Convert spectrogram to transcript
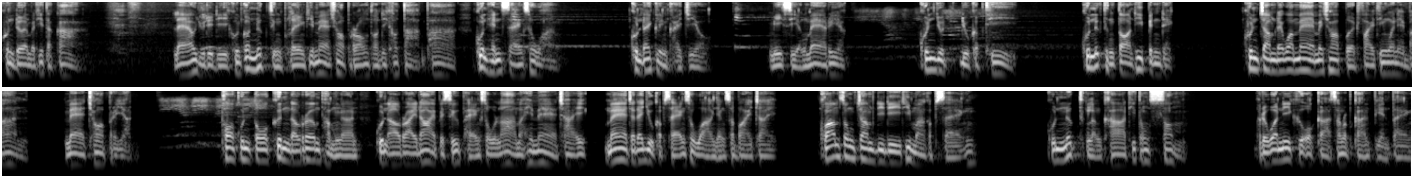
คุณเดินไปที่ตะกร้า แล้วอยู่ดีๆ คุณก็นึกถึงเพลงที่แม่ชอบร้องตอนที่เขาตากผ้า คุณเห็นแสงสว่าง คุณได้กลิ่นไข่เจียว มีเสียงแม่เรียก คุณหยุดอยู่กับที่ คุณนึกถึงตอนที่เป็นเด็ก คุณจำได้ว่าแม่ไม่ชอบเปิดไฟทิ้งไว้ในบ้าน แม่ชอบประหยัด พอคุณโตขึ้นแล้วเริ่มทำงาน คุณเอารายได้ไปซื้อแผงโซล่ามาให้แม่ใช้ แม่จะได้อยู่กับแสงสว่างอย่างสบายใจ ความทรงจำดีๆ ที่มากับแสง คุณนึกถึงหลังคาที่ต้องซ่อม หรือว่านี่คือโอกาสสำหรับการเปลี่ยนแปลง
